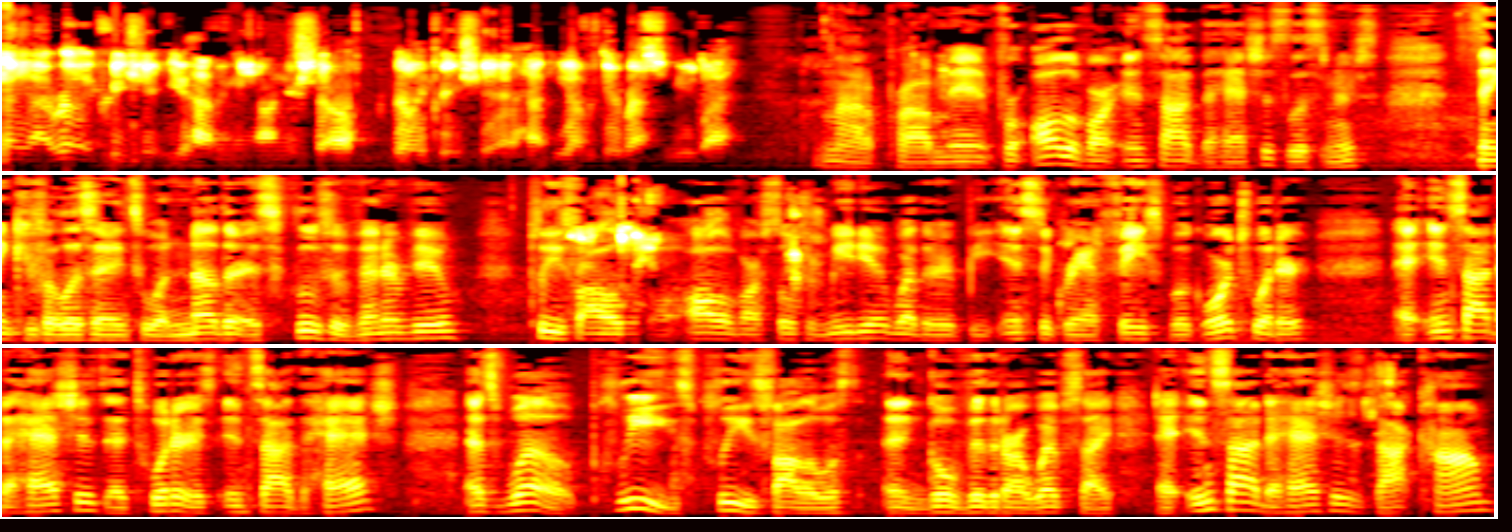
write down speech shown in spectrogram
Yeah, I really appreciate you having me on your show. Really appreciate it. Have you have a good rest of your day. Not a problem. And for all of our Inside the Hashes listeners, thank you for listening to another exclusive interview. Please follow us on all of our social media, whether it be Instagram, Facebook, or Twitter. At Inside the Hashes, at Twitter is Inside the Hash. As well, please, please follow us and go visit our website at InsideTheHashes.com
